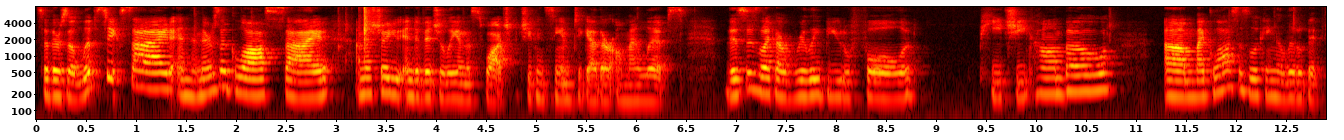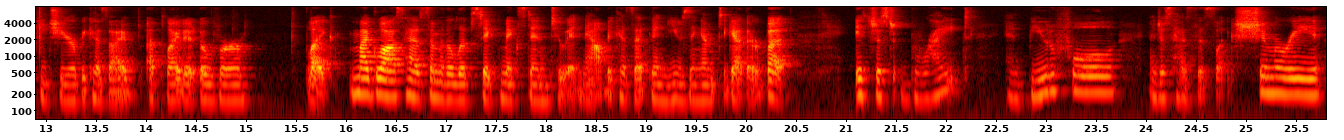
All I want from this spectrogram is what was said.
So there's a lipstick side, and then there's a gloss side. I'm gonna show you individually in the swatch, but you can see them together on my lips. This is like a really beautiful peachy combo. Um, my gloss is looking a little bit peachier because I applied it over, like my gloss has some of the lipstick mixed into it now because I've been using them together, but it's just bright and beautiful and just has this like shimmery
